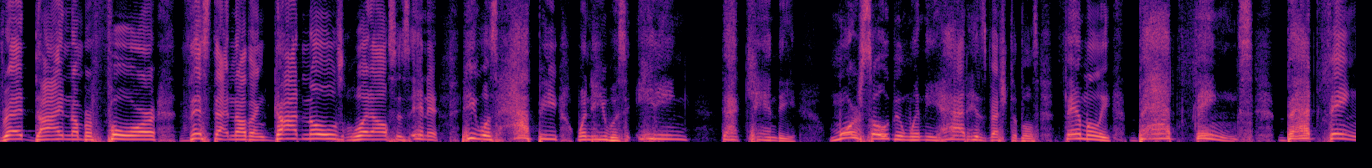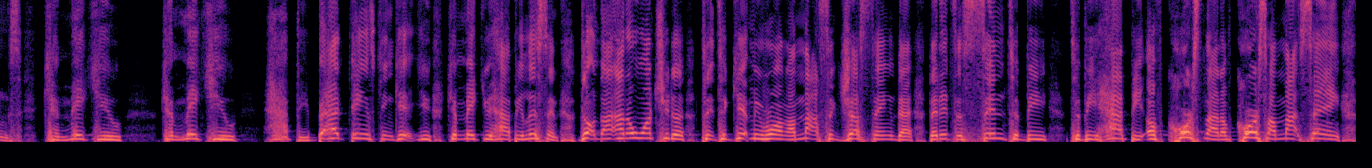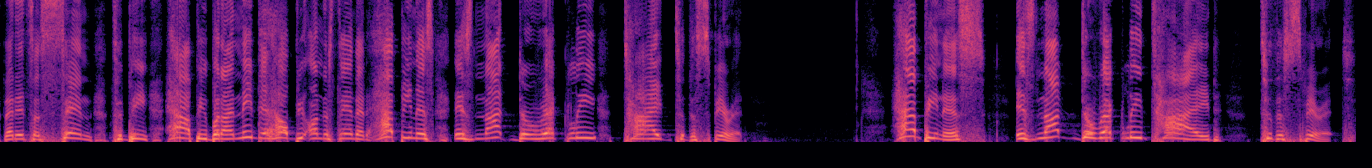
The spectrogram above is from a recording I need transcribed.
red dye number four, this, that, and other, and God knows what else is in it. He was happy when he was eating that candy. More so than when he had his vegetables. Family, bad things, bad things can make you, can make you happy. Bad things can get you, can make you happy. Listen, don't, I don't want you to, to, to get me wrong. I'm not suggesting that, that it's a sin to be, to be happy. Of course not. Of course, I'm not saying that it's a sin to be happy, but I need to help you understand that happiness is not directly tied to the spirit. Happiness is not directly tied to the spirit.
